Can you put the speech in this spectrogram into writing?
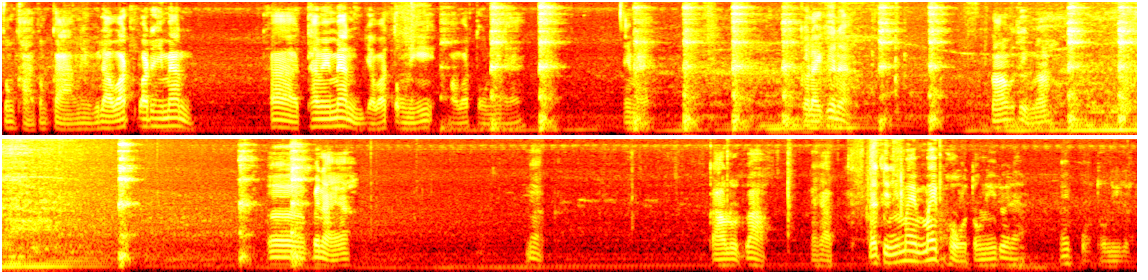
ตรงขาตรงกลางเนี่ยเวลาวัดวัดให้แม่น ถ้าถ้าไม่แม่น อย่าวัดตรงนี้ มาวัดตรงนี้นะเห็นไหมเกิดอะไรขึ้นอะน้ำก็ถึงแล้วเออ ไปไหนอะ เนี่ย กาวหลุดเปล่า นะครับ แล้วทีนี้ไม่ไม่โผล่ตรงนี้ด้วยนะ ไม่โผล่ตรงนี้เลย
